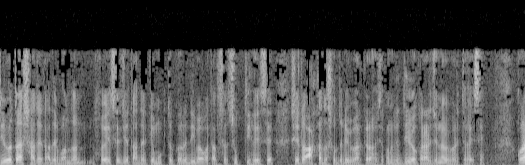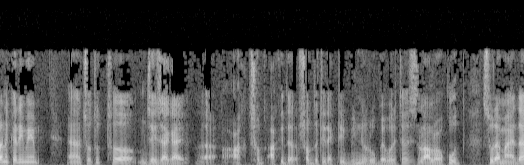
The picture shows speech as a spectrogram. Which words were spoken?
দৃঢ়তার সাথে তাদের বন্ধন হয়েছে যে তাদেরকে মুক্ত করে দিবা বা তাদের সাথে চুক্তি হয়েছে। সেটা আকাদা শব্দটি ব্যবহার করা হয়েছে, কোনো দৃঢ় করার জন্য ব্যবহৃত হয়েছে। কোরআন করিমে চতুর্থ যে জায়গায় শব্দটির একটি ভিন্ন রূপ ব্যবহৃত হয়েছে তাহলে আল অকুদ সুরা মায়দা,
